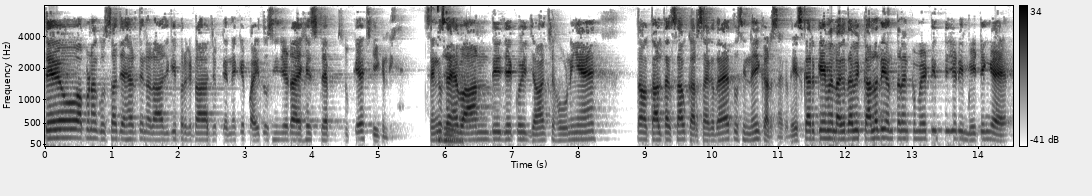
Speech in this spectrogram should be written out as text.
ਤੇ ਉਹ ਆਪਣਾ ਗੁੱਸਾ ਜ਼ਹਿਰ ਤੇ ਨਾਰਾਜ਼ਗੀ ਪ੍ਰਗਟਾ ਚੁੱਕੇ ਨੇ ਕਿ ਭਾਈ ਤੁਸੀਂ ਜਿਹੜਾ ਇਹ ਸਟੈਪ ਚੁੱਕਿਆ ਠੀਕ ਨਹੀਂ ਹੈ। ਸਿੰਘ ਸਹਿਬਾਨ ਦੀ ਜੇ ਕੋਈ ਜਾਂਚ ਹੋਣੀ ਹੈ ਤਾਂ ਅਕਾਲ ਤਖਤ ਸਾਹਿਬ ਕਰ ਸਕਦਾ ਹੈ ਤੁਸੀਂ ਨਹੀਂ ਕਰ ਸਕਦੇ। ਇਸ ਕਰਕੇ ਮੈਨੂੰ ਲੱਗਦਾ ਵੀ ਕੱਲ ਦੀ ਅੰਤਰੰਗ ਕਮੇਟੀ ਦੀ ਜਿਹੜੀ ਮੀਟਿੰਗ ਹੈ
